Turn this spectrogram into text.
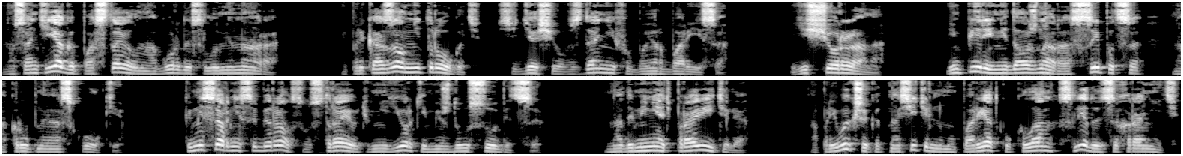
Но Сантьяго поставил на гордость Луминара и приказал не трогать сидящего в здании ФБР Бориса. Еще рано. Империя не должна рассыпаться на крупные осколки. Комиссар не собирался устраивать в Нью-Йорке междоусобицы. Надо менять правителя, а привыкший к относительному порядку клан следует сохранить,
